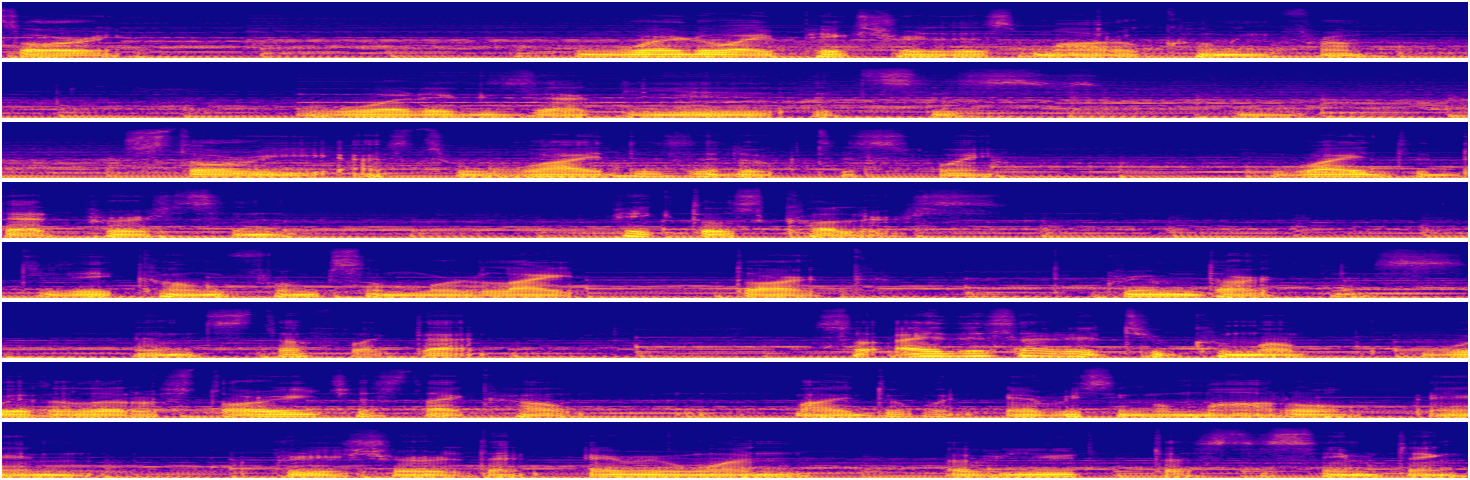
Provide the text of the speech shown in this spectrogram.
story. Where do I picture this model coming from? What exactly is this story as to why does it look this way? Why did that person pick those colors? Do they come from somewhere light, dark, grim darkness, and stuff like that? So I decided to come up with a little story just like how I do with every single model and pretty sure that everyone of you does the same thing.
